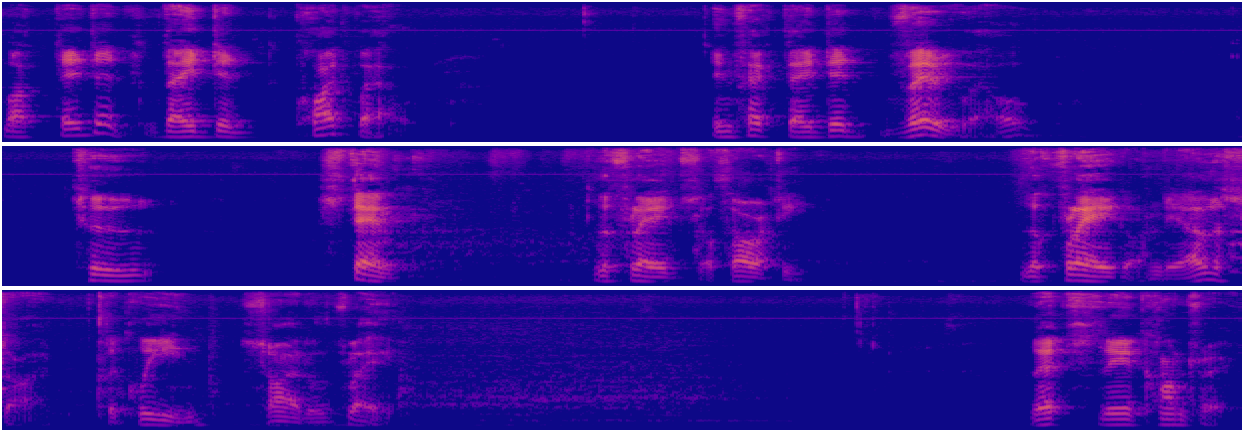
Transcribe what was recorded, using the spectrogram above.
what they did. They did quite well. In fact, they did very well to stamp the flag's authority. The flag on the other side, the Queen side of the flag. That's their contract.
